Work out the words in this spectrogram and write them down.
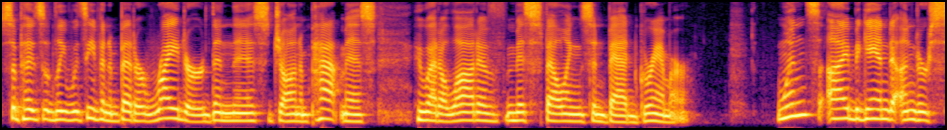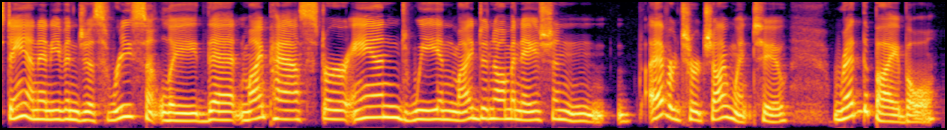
supposedly was even a better writer than this John and Patmos, who had a lot of misspellings and bad grammar. Once I began to understand, and even just recently, that my pastor and we in my denomination, every church I went to, read the Bible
